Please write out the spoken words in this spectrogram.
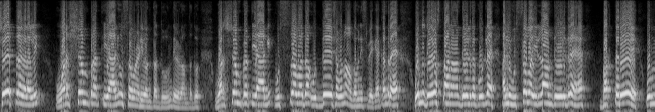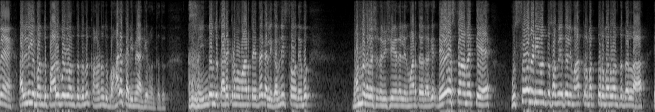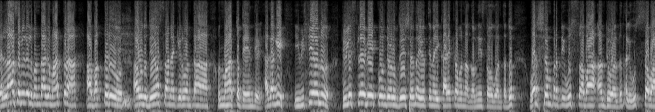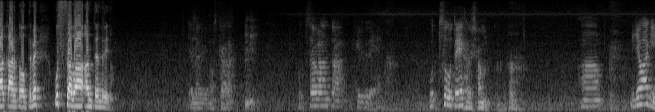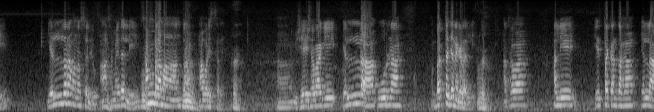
ಕ್ಷೇತ್ರಗಳಲ್ಲಿ ವರ್ಷಂ ಪ್ರತಿಯಾಗಿ ಉತ್ಸವ ನಡೆಯುವಂಥದ್ದು ಅಂತ ಹೇಳುವಂಥದ್ದು. ವರ್ಷಂ ಪ್ರತಿಯಾಗಿ ಉತ್ಸವದ ಉದ್ದೇಶವನ್ನು ನಾವು ಗಮನಿಸಬೇಕು. ಯಾಕಂದ್ರೆ ಒಂದು ದೇವಸ್ಥಾನ ಅಂತ ಹೇಳಿದ ಕೂಡಲೇ ಅಲ್ಲಿ ಉತ್ಸವ ಇಲ್ಲ ಅಂತ ಹೇಳಿದ್ರೆ ಭಕ್ತರೇ, ಒಮ್ಮೆ ಅಲ್ಲಿಗೆ ಬಂದು ಪಾಲ್ಗೊಳ್ಳುವಂಥದ್ದನ್ನು ಕಾಣೋದು ಬಹಳ ಕಡಿಮೆ ಆಗಿರುವಂಥದ್ದು. ಇನ್ನೊಂದು ಕಾರ್ಯಕ್ರಮ ಮಾಡ್ತಾ ಇದ್ದಾಗ ಅಲ್ಲಿ ಗಮನಿಸ್ತಾ ಹೋದೆವು. ಬ್ರಹ್ಮಕಲಶದ ವಿಷಯದಲ್ಲಿ ಮಾಡ್ತಾ ಇದ್ದಾಗೆ ದೇವಸ್ಥಾನಕ್ಕೆ ಉತ್ಸವ ನಡೆಯುವಂಥ ಸಮಯದಲ್ಲಿ ಮಾತ್ರ ಭಕ್ತರು ಬರುವಂಥದ್ದಲ್ಲ ಎಲ್ಲಾ ಸಮಯದಲ್ಲಿ ಬಂದಾಗ ಮಾತ್ರ ಆ ಭಕ್ತರು ಆ ಒಂದು ದೇವಸ್ಥಾನಕ್ಕೆ ಇರುವಂತಹ ಒಂದು ಮಹತ್ವತೆ ಅಂತೇಳಿ ಹಾಗಾಗಿ ಈ ವಿಷಯವನ್ನು ತಿಳಿಸಲೇಬೇಕು ಅಂತ ಹೇಳೋ ಉದ್ದೇಶದಿಂದ ಇವತ್ತಿನ ಈ ಕಾರ್ಯಕ್ರಮವನ್ನು ಗಮನಿಸ್ತಾ ಹೋಗುವಂಥದ್ದು. ವರ್ಷಂ ಪ್ರತಿ ಉತ್ಸವ ಅಂತ ಹೇಳುವಂಥದ್ದು. ಅಲ್ಲಿ ಉತ್ಸವ ಕಾಣ್ತಾ ಹೋಗ್ತೇವೆ. ಉತ್ಸವ ಅಂತಂದ್ರೆ ಇದು ಎಲ್ಲರಿಗೂ ನಮಸ್ಕಾರ. ಉತ್ಸವ ಅಂತ ಹೇಳಿದರೆ ಉತ್ಸವತೆ ಹರ್ಷಂ. ನಿಜವಾಗಿ ಎಲ್ಲರ ಮನಸ್ಸಲ್ಲಿಯೂ ಆ ಸಮಯದಲ್ಲಿ ಸಂಭ್ರಮ ಅಂತ ಆವರಿಸ್ತದೆ. ಆ, ವಿಶೇಷವಾಗಿ ಎಲ್ಲ ಊರಿನ ಭಕ್ತ ಜನಗಳಲ್ಲಿ ಅಥವಾ ಅಲ್ಲಿ ಇರ್ತಕ್ಕಂತಹ ಎಲ್ಲ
